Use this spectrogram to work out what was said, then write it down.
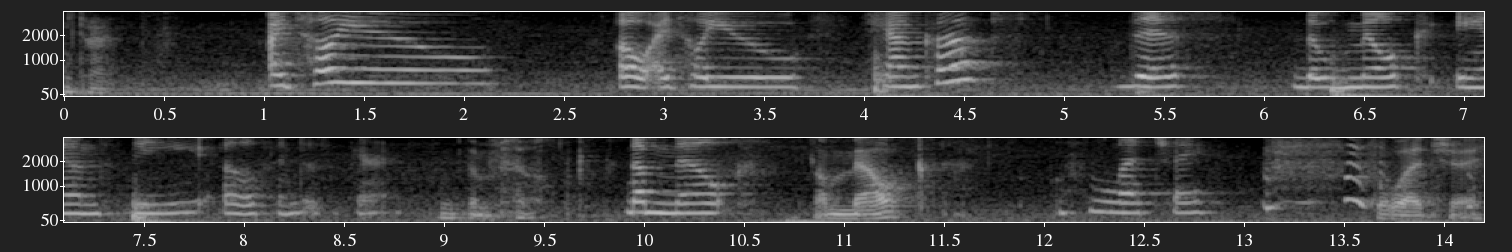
okay. I tell you. Oh, I tell you handcuffs, this, the milk, and the elephant disappearance. The milk. The milk. The milk. Leche. The leche.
